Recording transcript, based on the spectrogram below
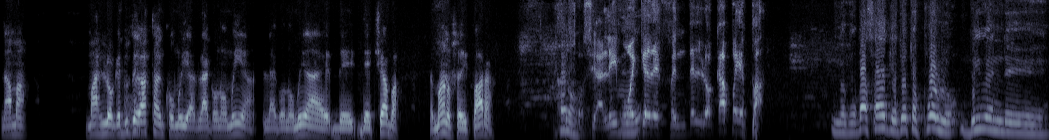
nada más. Más lo que tú te gastas en comida, la economía, la economía de, de, de Chiapas, hermano, se dispara. Bueno, Socialismo hay que defenderlo a capa y espada. Lo que pasa es que todos estos pueblos viven de,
